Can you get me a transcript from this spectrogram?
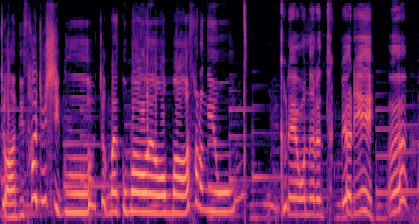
저한테 사주시고 정말 고마워요 엄마 사랑해요. 그래 오늘은 특별히 어?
